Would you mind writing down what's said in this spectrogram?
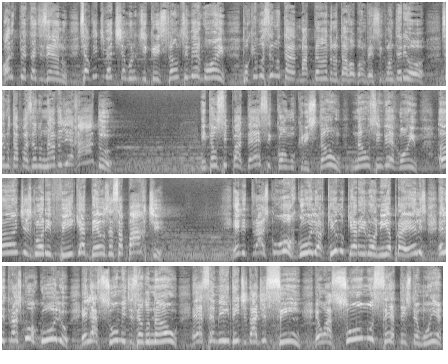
Olha o que Pedro está dizendo. Se alguém estiver te chamando de cristão, se envergonhe. Porque você não está matando, não está roubando. Versículo anterior. Você não está fazendo nada de errado. Então, se padece como cristão, não se envergonhe. Antes glorifique a Deus nessa parte. Ele traz com orgulho aquilo que era ironia para eles, ele traz com orgulho. Ele assume dizendo: "Não, essa é minha identidade sim. Eu assumo ser testemunha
